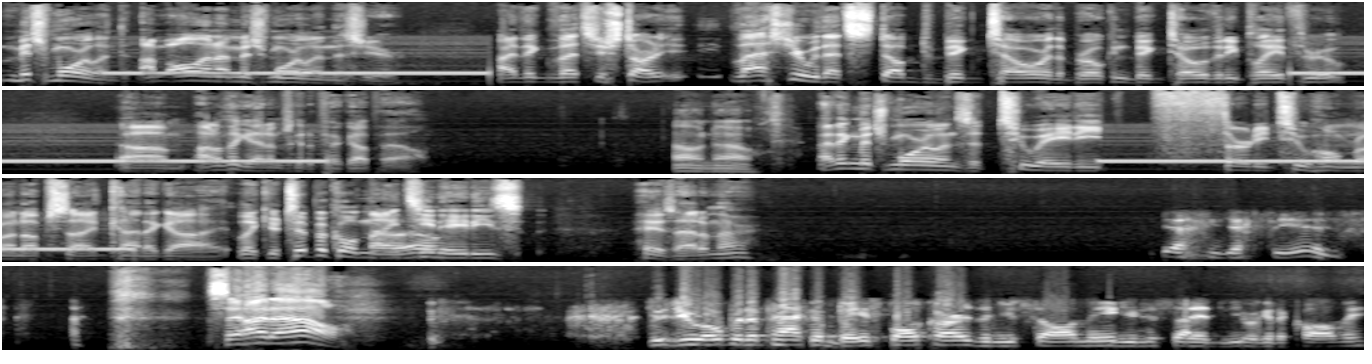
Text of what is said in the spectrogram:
Mitch Moreland. I'm all in on Mitch Moreland this year. I think that's your start. Last year with that stubbed big toe or the broken big toe that he played through, um, I don't think Adam's going to pick up Al. Oh no. I think Mitch Moreland's a 280, 32 home run upside kind of guy. Like your typical 1980s. Hey, is Adam there? Yeah, yes, he is. Say hi to Al. Did you open a pack of baseball cards and you saw me and you decided you were going to call me?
